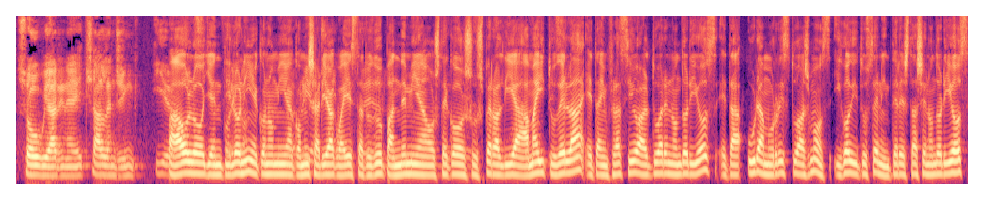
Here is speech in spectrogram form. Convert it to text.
so we are in a challenging Paolo Gentiloni ekonomia komisarioak baiestatu du pandemia osteko susperraldia amaitu dela eta inflazio altuaren ondorioz eta ura murriztu asmoz igo dituzten interestasen ondorioz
